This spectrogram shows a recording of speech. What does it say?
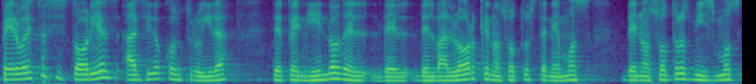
Pero estas historias han sido construidas dependiendo del, del, valor que nosotros tenemos de nosotros mismos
